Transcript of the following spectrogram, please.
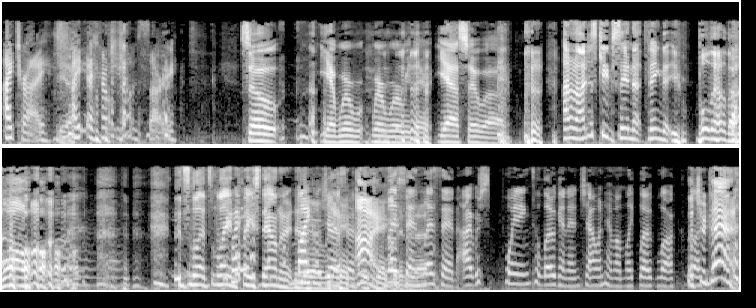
I try. Yeah. I, I don't know. I'm sorry. So, yeah, where where were we there? Yeah, so uh, I don't know. I just keep seeing that thing that you pulled out of the wall. it's it's laying Wait. face down right now. Michael Yeah, we Joseph. we can't get into Listen, listen. I was pointing to Logan and showing him. I'm like, look, look, That's your dad.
